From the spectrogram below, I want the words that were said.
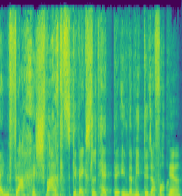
ein flaches Schwarz gewechselt hätte in der Mitte davon. Ja,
